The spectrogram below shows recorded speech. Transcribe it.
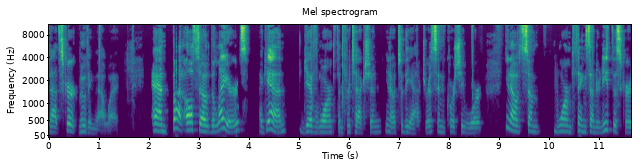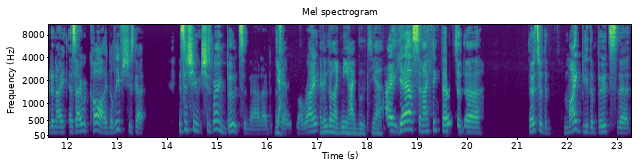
that skirt moving that way and but also the layers again give warmth and protection you know to the actress and of course she wore you know some warm things underneath the skirt and i as i recall i believe she's got isn't she she's wearing boots in that as Yeah. i recall right I think they're like knee high boots. Yeah. I, yes and i think those are the those are the might be the boots that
